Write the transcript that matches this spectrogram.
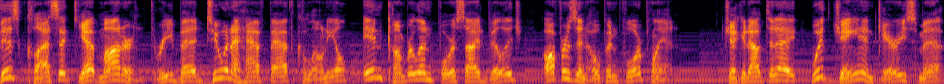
This classic yet modern three bed, two and a half bath colonial in Cumberland Foreside Village offers an open floor plan. Check it out today with Jane and Garry Smith.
